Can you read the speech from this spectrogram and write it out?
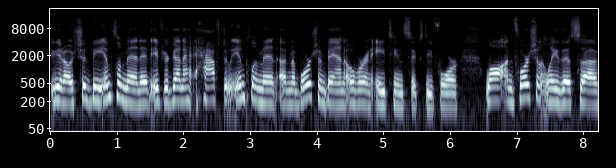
you know, should be implemented if you're going to have to implement an abortion ban over an 1864 law. Unfortunately, this uh,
